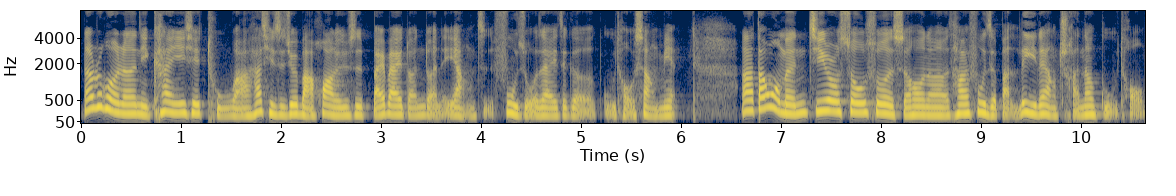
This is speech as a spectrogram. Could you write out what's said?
那如果呢，你看一些图啊，它其实就把它画的就是白白短短的样子，附着在这个骨头上面。那当我们肌肉收缩的时候呢，它会负责把力量传到骨头，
